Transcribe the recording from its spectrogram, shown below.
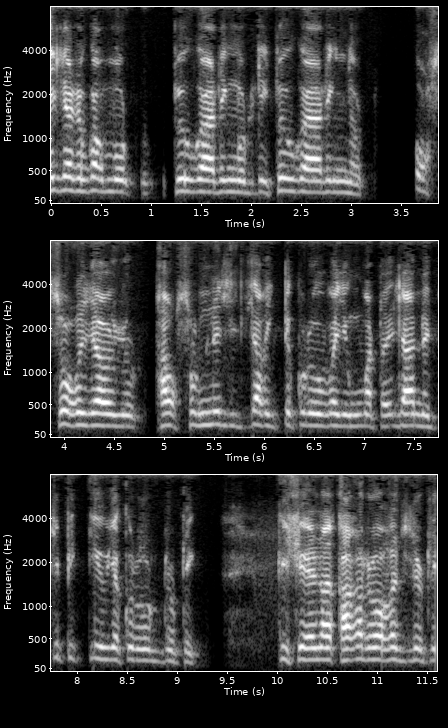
qilarugarmut tuugaarignulli tuugaarignut orsoria yu kausunne lillari tekruva yummata ilana tipikkiu yakurundutik kisena qaqaruaqilluti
